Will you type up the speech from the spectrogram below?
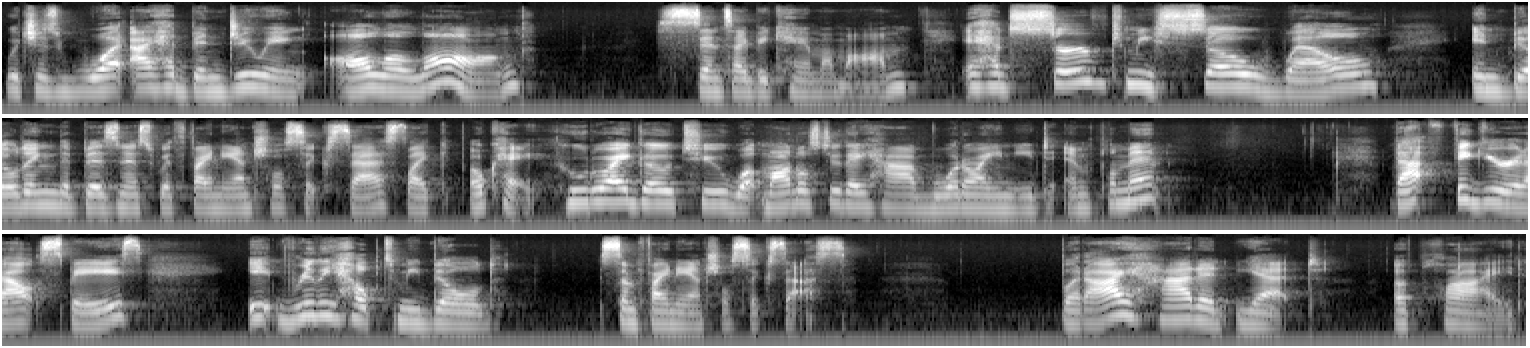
which is what I had been doing all along since I became a mom, it had served me so well in building the business with financial success like, okay, who do I go to? What models do they have? What do I need to implement? That figure it out space, it really helped me build some financial success. But I hadn't yet applied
